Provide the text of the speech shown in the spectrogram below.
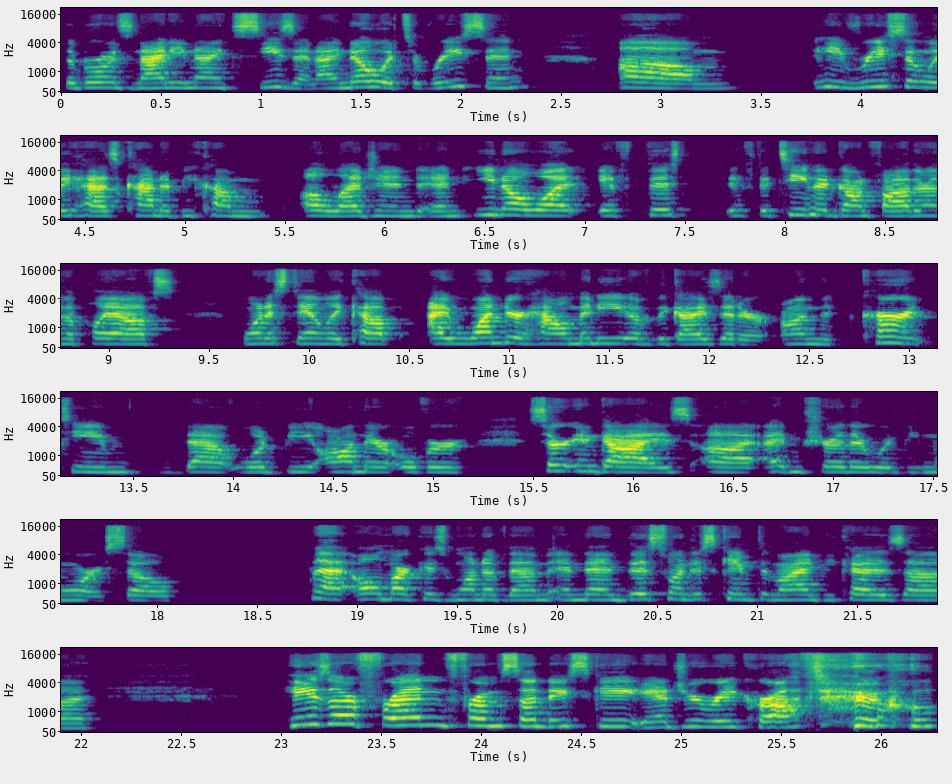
the Bruins 99th season I know it's recent um he recently has kind of become a legend and you know what if this if the team had gone farther in the playoffs won a Stanley Cup I wonder how many of the guys that are on the current team that would be on there over certain guys. Uh, I'm sure there would be more. So uh, Ullmark is one of them. And then this one just came to mind because uh, he's our friend from Sunday Skate, Andrew Raycroft, who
